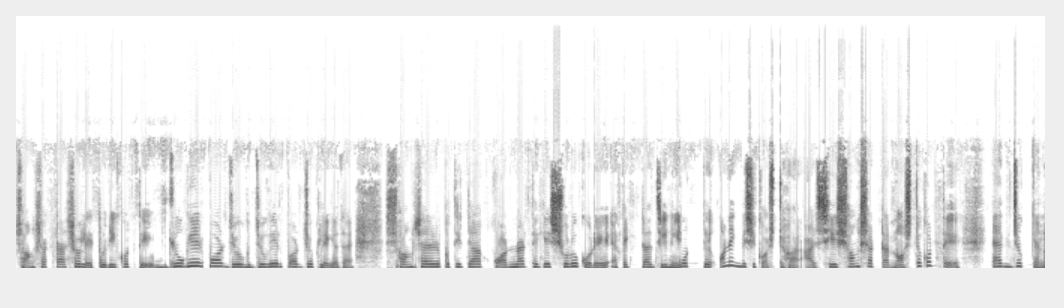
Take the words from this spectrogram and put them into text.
সংসারটা আসলে তৈরি করতে যুগের পর যুগ, যুগের পর যুগ লেগে যায়। সংসারের প্রতিটা কর্নার থেকে শুরু করে এক একটা জিনিস করতে অনেক বেশি কষ্ট হয়। আর সেই সংসারটা নষ্ট করতে এক যুগ কেন?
